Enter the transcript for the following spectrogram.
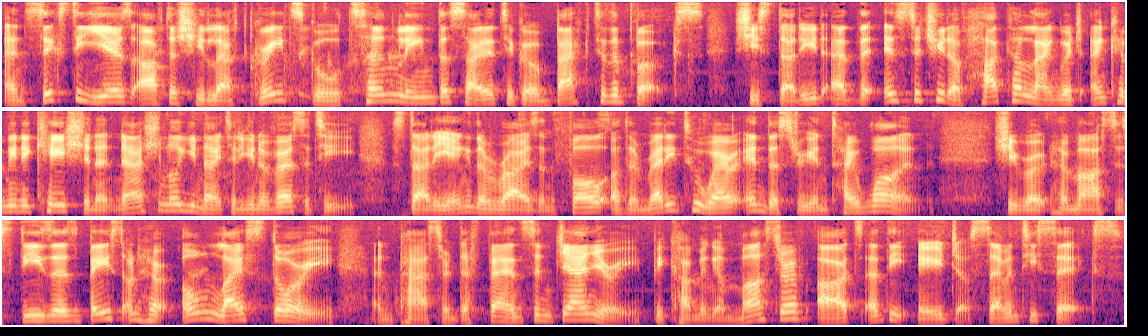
And 60 years after she left grade school, Chen Lin decided to go back to the books. She studied at the Institute of Hakka Language and Communication at National United University, studying the rise and fall of the ready to wear industry in Taiwan. She wrote her master's thesis based on her own life story and passed her defense in January, becoming a Master of Arts at the age of 76.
